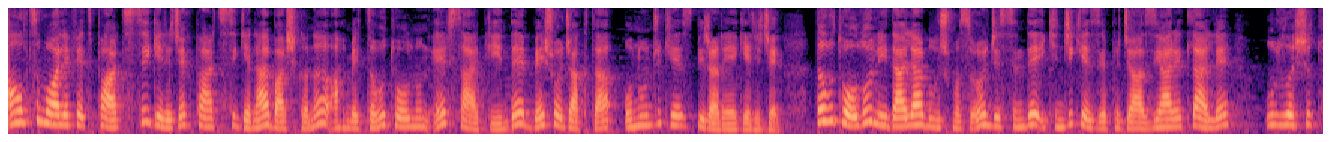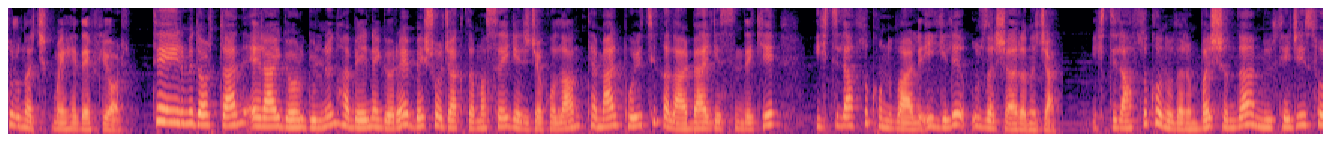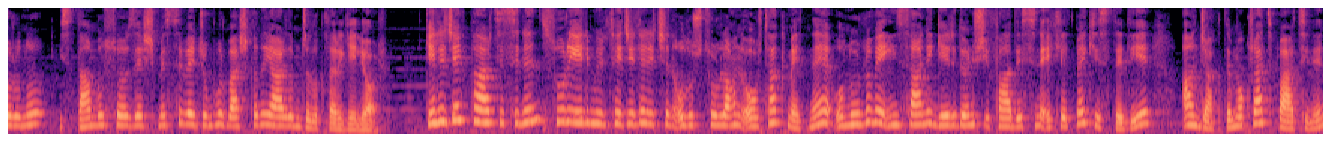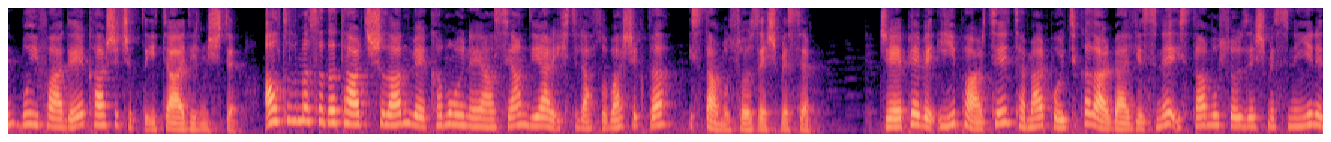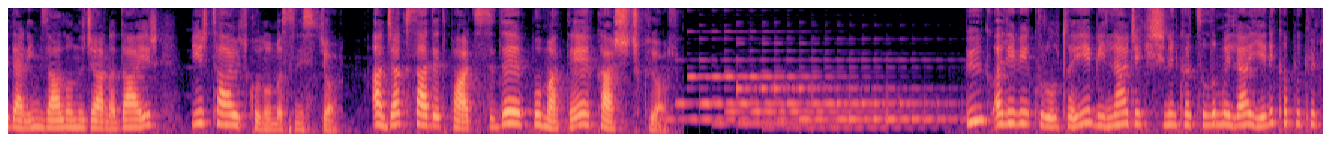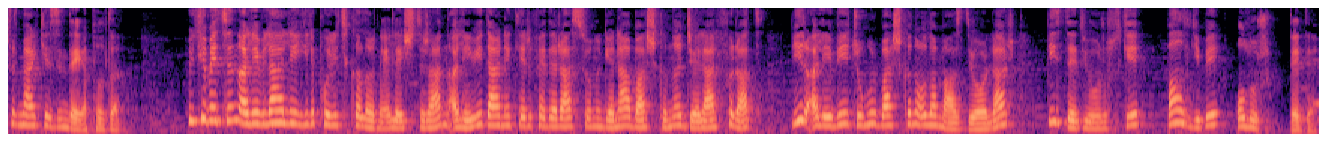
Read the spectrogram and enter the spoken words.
Altı Muhalefet Partisi Gelecek Partisi Genel Başkanı Ahmet Davutoğlu'nun ev sahipliğinde 5 Ocak'ta 10. kez bir araya gelecek. Davutoğlu liderler buluşması öncesinde ikinci kez yapacağı ziyaretlerle uzlaşı turuna çıkmayı hedefliyor. T24'ten Eray Görgül'ün haberine göre 5 Ocak'ta masaya gelecek olan temel politikalar belgesindeki ihtilaflı konularla ilgili uzlaşı aranacak. İhtilaflı konuların başında mülteci sorunu, İstanbul Sözleşmesi ve Cumhurbaşkanı yardımcılıkları geliyor. Gelecek Partisi'nin Suriyeli mülteciler için oluşturulan ortak metne onurlu ve insani geri dönüş ifadesini ekletmek istediği ancak Demokrat Parti'nin bu ifadeye karşı çıktığı iddia edilmişti. Altılı Masa'da tartışılan ve kamuoyuna yansıyan diğer ihtilaflı başlık da İstanbul Sözleşmesi. CHP ve İyi Parti temel politikalar belgesine İstanbul Sözleşmesi'nin yeniden imzalanacağına dair bir taahhüt konulmasını istiyor. Ancak Saadet Partisi de bu maddeye karşı çıkıyor. Büyük Alevi Kurultayı binlerce kişinin katılımıyla Yeni Kapı Kültür Merkezi'nde yapıldı. Hükümetin Alevilerle ilgili politikalarını eleştiren Alevi Dernekleri Federasyonu Genel Başkanı Celal Fırat, bir Alevi Cumhurbaşkanı olamaz diyorlar, biz de diyoruz ki bal gibi olur dedi.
